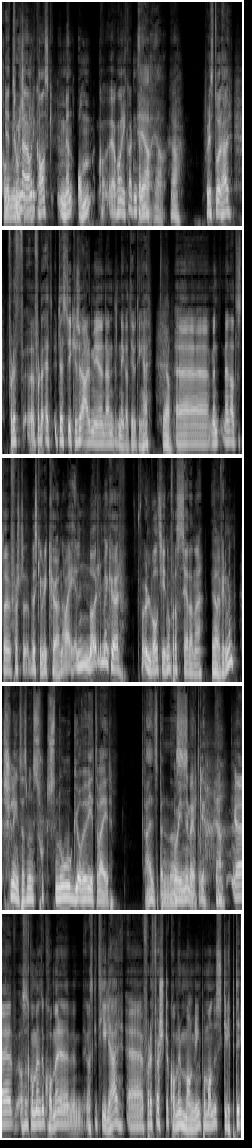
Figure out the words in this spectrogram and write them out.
kong Jeg tror den er amerikansk, men om ja, kong Richard. Ja, ja. Ja. For det står her, for, det, for det, et, et stykke så er det mye det er negative ting her. Ja. Uh, men, men at det står, først beskriver de køene, det var enorme køer for Ullevål kino for å se denne Ja. filmen. Slynget seg som en sort snog over hvite veier. Er spennende. Og inn i mørket. Ja. Eh, og så kommer det kommer eh, ganske tidlig her. Eh, for det første kommer mangelen på manuskripter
